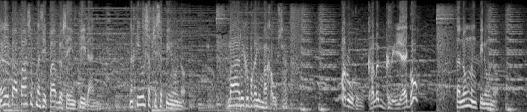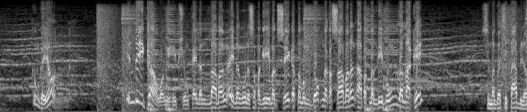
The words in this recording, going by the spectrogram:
Nang ipapasok na si Pablo sa himpilan, nakiusap siya sa pinuno. Maaari ko ba kayong makausap? Marunong ka ng Griego? Tanong ng pinuno. Kung gayon, hindi ikaw ang Ehipsyong kailan lamang ay nanguna sa paghihimagsik at namundok na kasama ng apat na libong lalaki? Sumagot si Pablo,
